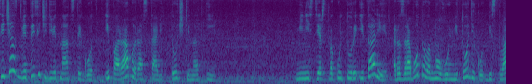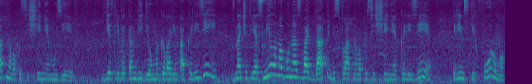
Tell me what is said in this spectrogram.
Сейчас 2019 год, и пора бы расставить точки над «и». Министерство культуры Италии разработало новую методику бесплатного посещения музеев. Если в этом видео мы говорим о Колизее, значит я смело могу назвать даты бесплатного посещения Колизея, римских форумов,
